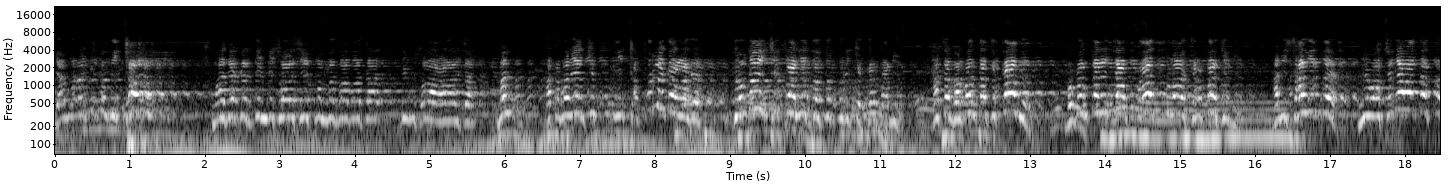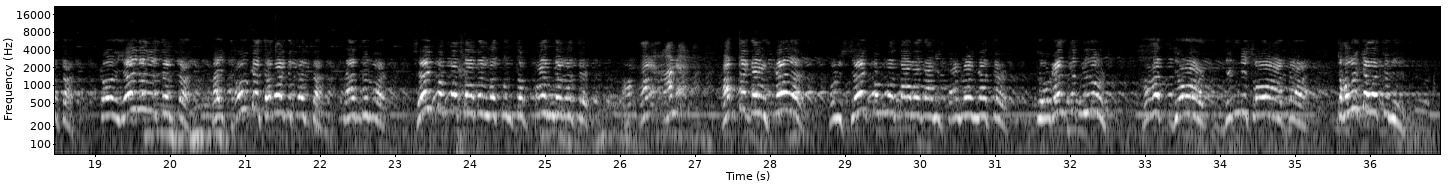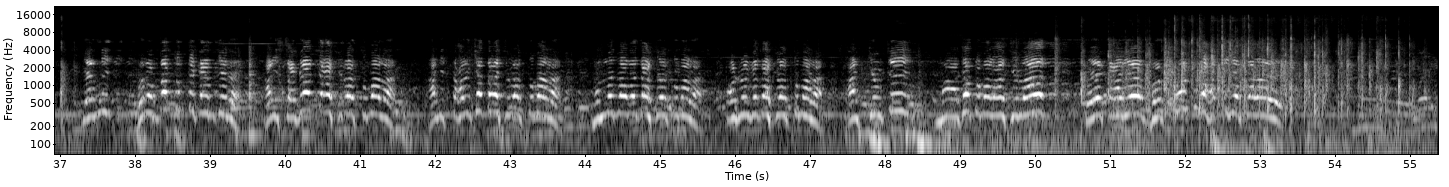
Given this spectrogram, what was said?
या मुलांची तर इच्छा आहे. माझ्याकडे दिंडी सोळा श्री संमत बाबाचा दिंडी सोळा आणायचा. मग आता मला यांची इच्छा पूर्ण करावं लागेल. जो जो इच्छित पाणी तो तो पुढे चक्कर पाणी असं भगवंताचं काम भगवंताने त्या पाच मुलावर कृपा केली. आणि सांगितलं मी वासुदेवाचा होता तो यायला विसरता काही ठाऊक सभा विसरता. नांदुरबार शेख मोहम्मद बाबांना तुमचं पान देण्याचं अंतकरण कळलं. म्हणून शेख मोहम्मद बाबाचं आणि पांडुरंगाचं दोघांचं मिळून हात जोड दिंडी सोहळा चालू केला तुम्ही. यांनी बरोबर तुमचं काम केलं. आणि सगळ्यांचा आशीर्वाद तुम्हाला. आणि तालुक्याचा आशीर्वाद तुम्हाला. मोहम्मद बाबाचा आशीर्वाद तुम्हाला. पांडुरंगाचा आशीर्वाद तुम्हाला. आणि शेवटी माझा तुम्हाला आशीर्वाद. हे कार्य भरपूर तुम्ही हाती घेतलेलं आहे.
